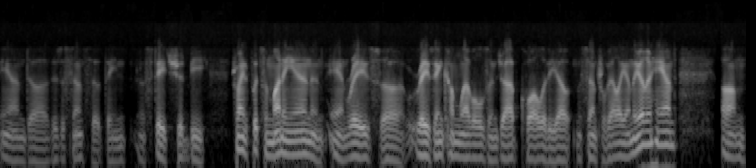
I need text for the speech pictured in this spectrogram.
and uh, there's a sense that the uh, states should be trying to put some money in and, and raise uh, raise income levels and job quality out in the Central Valley. On the other hand, um,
